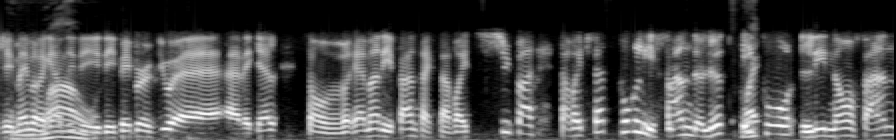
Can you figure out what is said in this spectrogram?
J'ai même regardé des, des pay-per-views avec elles sont vraiment des fans. Fait que ça va être super. Ça va être fait pour les fans de lutte et pour les non-fans,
